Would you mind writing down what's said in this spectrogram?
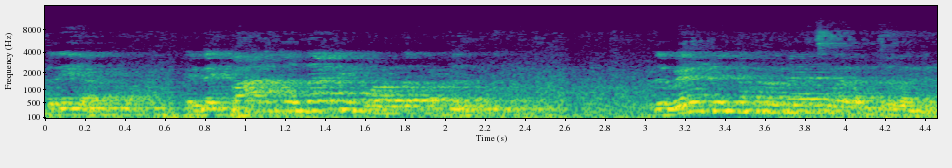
சரியா? என்னை பார்த்துதான் என் குழந்தை பண்ணுது. இந்த வேலை கட்டுற மேட்ச் ஆரம்பிச்சுறாங்க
